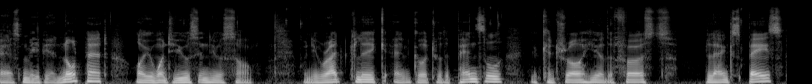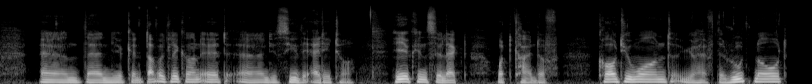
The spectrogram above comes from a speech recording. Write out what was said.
as maybe a notepad or you want to use in your song. When you right click and go to the pencil, you can draw here the first blank space and then you can double click on it and you see the editor. Here you can select what kind of chord you want. You have the root note,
